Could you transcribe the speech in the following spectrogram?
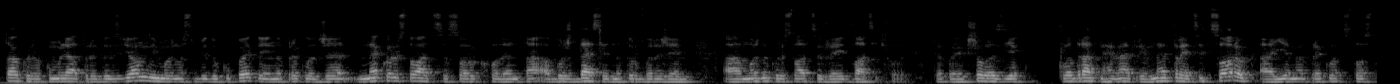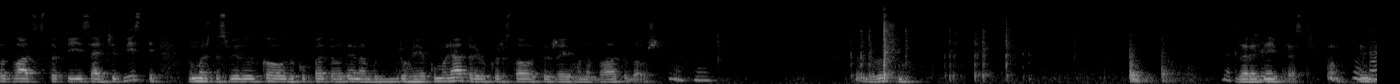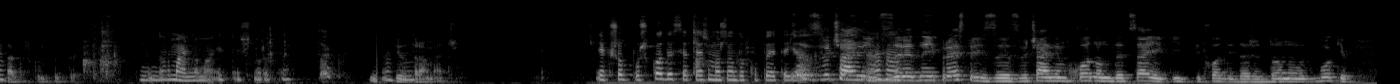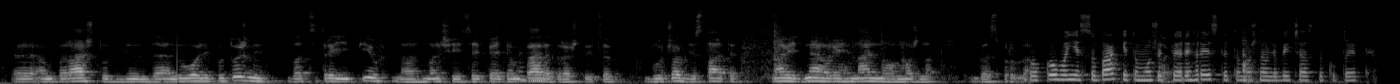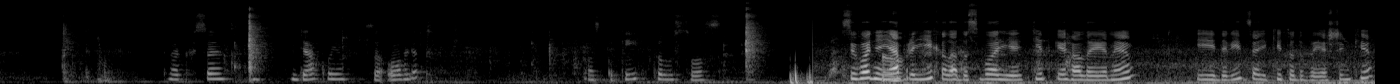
Також акумулятор йде зйомний, можна собі докупити і, наприклад, вже не користуватися 40 хвилин та або ж 10 на турборежимі, а можна користуватися вже і 20 хвилин. Тобто, якщо у вас є квадратних метрів не 30-40, а є, наприклад, 100, 120, 150 чи 200, ви можете собі додатково докупити один або другий акумулятор і використовувати вже його набагато довше. Угу. Це зручно. Зарядний пристрій. Ну, він Ага. також комплектує. Нормально має той шнурок. так. Так, Ага. півтора метра. Якщо б пошкодився, теж можна докупити. Це Я... звичайний Ага. зарядний пристрій з звичайним входом DC, який підходить навіть до ноутбуків. Е, Ампераж тут він йде доволі потужний, 23,5 на 0,65 ампера. Ага. Зрештою, це блочок дістати навіть не оригінального можна без Бо проблем. в кого є собаки, то можуть Так. перегризти, то можна в будь-який час докупити. Так, все. Дякую за огляд. Ось такий пилосос. Сьогодні я приїхала до своєї тітки Галини. І дивіться, які тут вишеньки.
